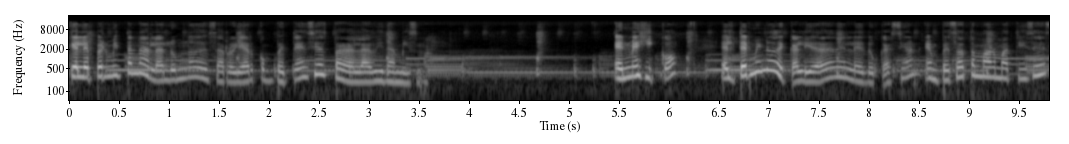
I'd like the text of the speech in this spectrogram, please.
que le permitan al alumno desarrollar competencias para la vida misma. En México, el término de calidad en la educación empezó a tomar matices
